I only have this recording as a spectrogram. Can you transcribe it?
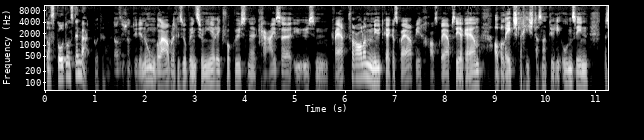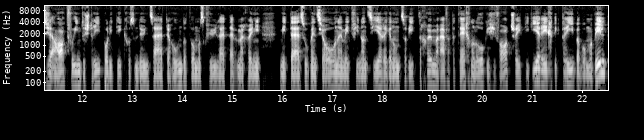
das geht uns dann weg, oder? Und das ist natürlich eine unglaubliche Subventionierung von gewissen Kreisen in unserem Gewerbe vor allem. Nicht gegen das Gewerbe. Ich habe das Gewerbe sehr gern. Aber letztlich ist das natürlich Unsinn. Das ist eine Art von Industriepolitik aus dem 19. Jahrhundert, wo man das Gefühl hat, eben, man könne mit äh, Subventionen, mit Finanzierungen und so weiter, können wir einfach den technologischen Fortschritt in die Richtung treiben, wo man will.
